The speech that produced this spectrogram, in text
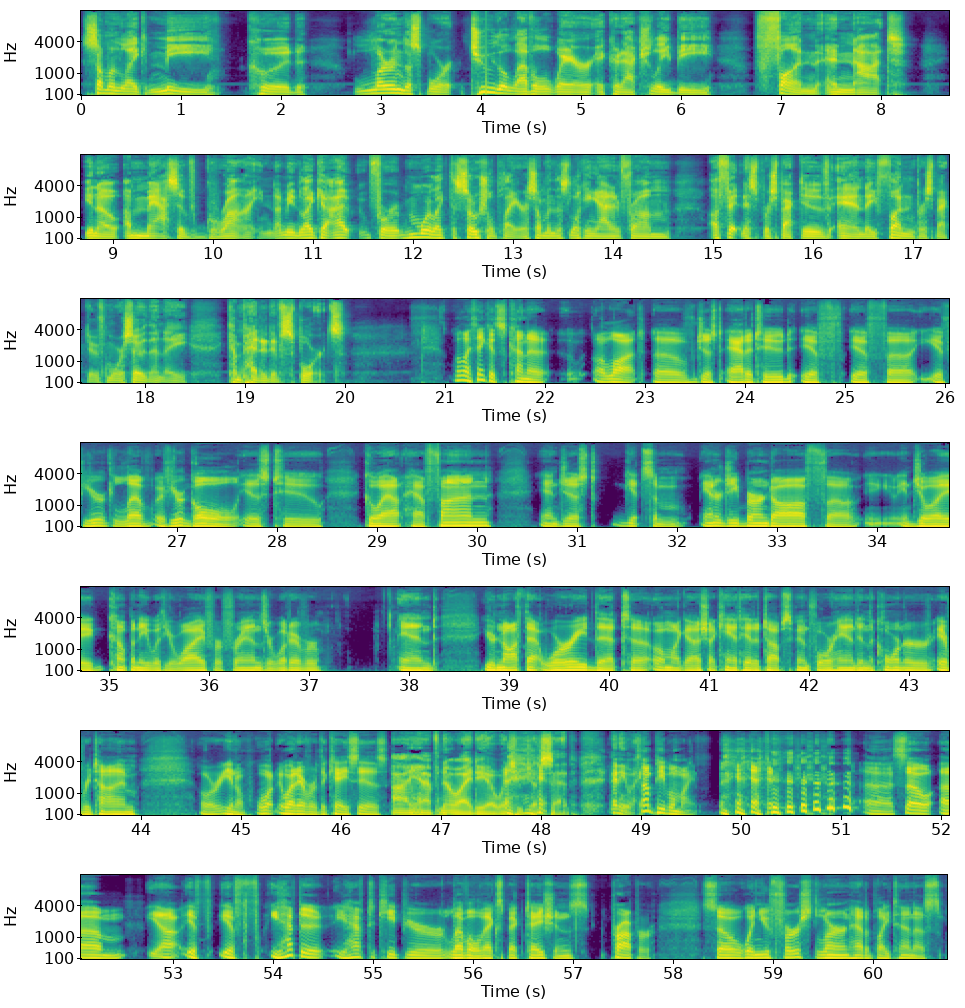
someone like me could learn the sport to the level where it could actually be fun and not you know a massive grind i mean like i for more like the social player someone that's looking at it from a fitness perspective and a fun perspective more so than a competitive sports. Well, I think it's kind of a lot of just attitude. If if uh, if your level, if your goal is to go out, have fun, and just get some energy burned off, uh, enjoy company with your wife or friends or whatever, and you're not that worried that uh, oh my gosh, I can't hit a top spin forehand in the corner every time or you know what, whatever the case is. I have no idea what you just said. Anyway, some people might. uh, so um, yeah, if if you have to you have to keep your level of expectations proper. So when you first learn how to play tennis,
